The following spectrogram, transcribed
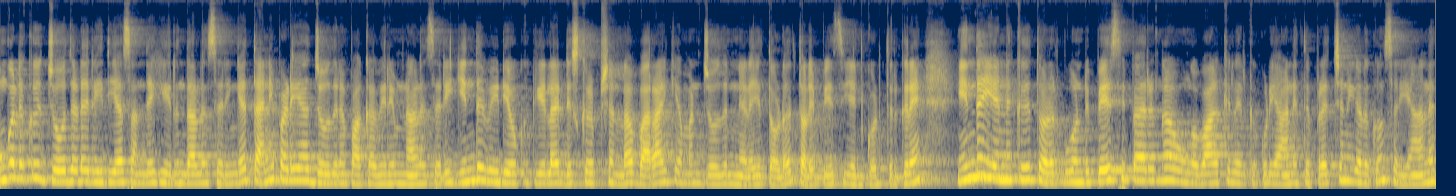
உங்களுக்கு ஜோதிட ரீதியாக சந்தேகம் இருந்தாலும் சரிங்க. தனிப்படையாக ஜோதிடம் பார்க்க விரும்பினாலும் சரி இந்த வீடியோவுக்கு கீழே டிஸ்கிரிப்ஷனில் வராக்கி அம்மன் ஜோதிட நிலையத்தோட தொலைபேசி எண் கொடுத்துருக்குறேன். இந்த எண்ணுக்கு தொடர்பு கொண்டு பேசி பாருங்கள் உங்கள் வாழ்க்கையில் இருக்கக்கூடிய அனைத்து பிரச்சனைகளுக்கும் சரியான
